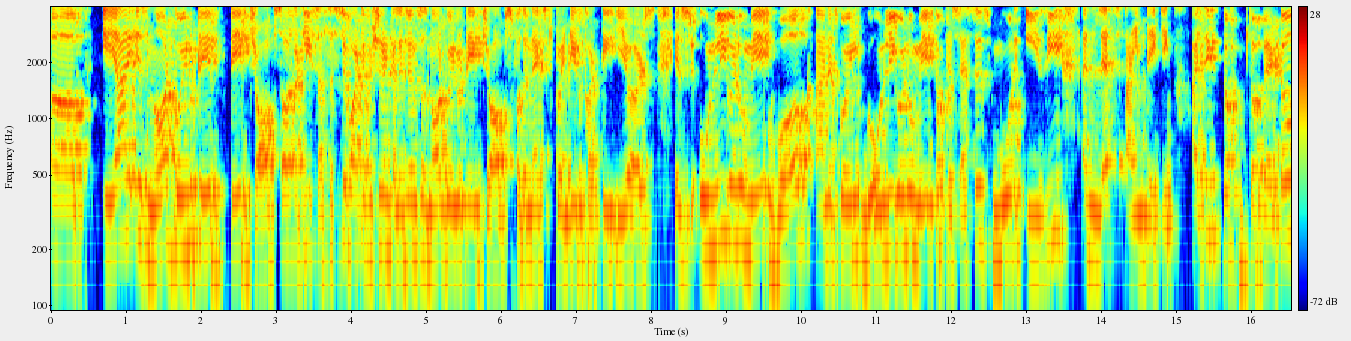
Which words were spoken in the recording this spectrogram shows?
uh, AI is not going to take take jobs, or at least assistive artificial intelligence is not going to take jobs for the next 20 to 30 years. It's only going to make work and it's going only going to make the processes more easy and less time taking. I think the the better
